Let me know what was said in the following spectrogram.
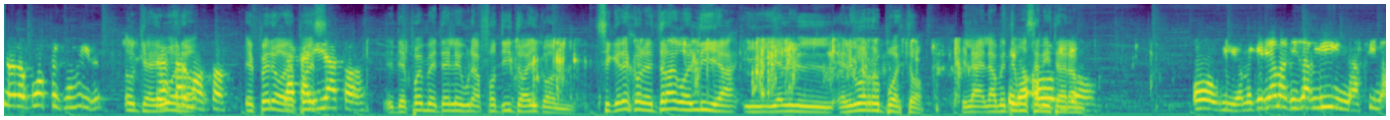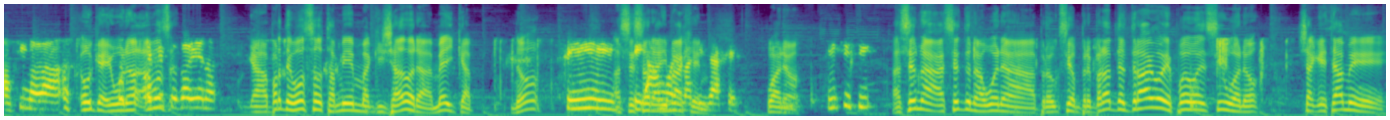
No lo puedo presumir. Ok, Pero bueno. hermoso. Espero La después, calidad, todo. después meterle una fotito ahí con, si querés, con el trago del día y el, el gorro puesto. Y la, la metemos Pero en Instagram. obvio, me quería maquillar linda, así, así no da. Ok, bueno, vamos. no- Aparte, vos sos también maquilladora, make-up, ¿no? Sí, sí, Asesora de amo el imagen. maquillaje. Bueno, Sí, sí, sí. Hacé una, hacete una buena producción. Preparate el trago y después vos decís, bueno, ya que está, me,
